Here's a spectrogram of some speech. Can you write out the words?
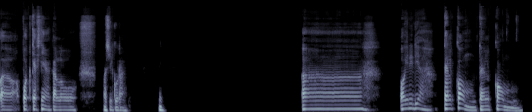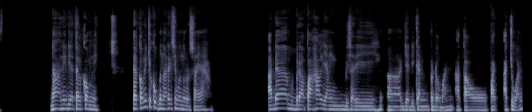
uh, podcastnya kalau masih kurang. Uh, oh ini dia Telkom, Telkom. Nah ini dia Telkom nih. Telkom ini cukup menarik sih menurut saya ada beberapa hal yang bisa dijadikan pedoman atau acuan.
